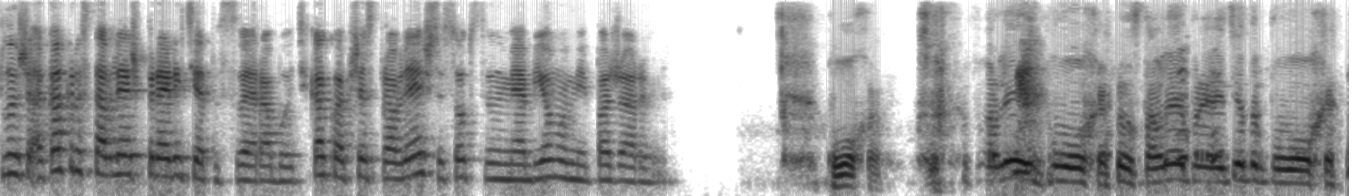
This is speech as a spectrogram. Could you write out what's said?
Слушай, а как расставляешь приоритеты в своей работе? Как вообще справляешься с собственными объемами и пожарами? Плохо. Управление плохо, расставляю приоритеты плохо.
